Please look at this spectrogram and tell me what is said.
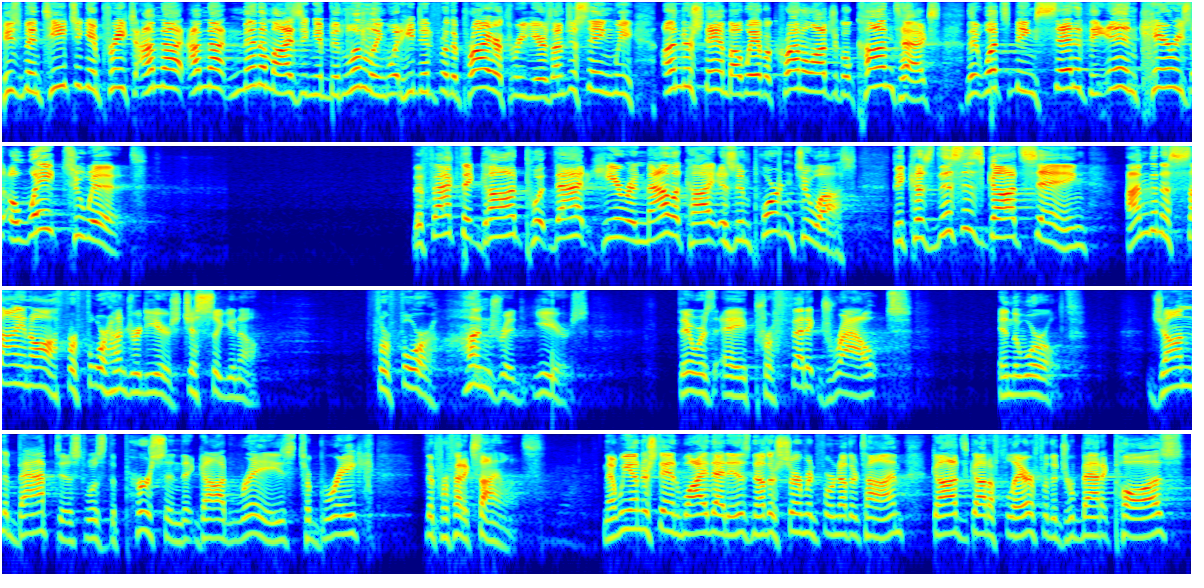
He's been teaching and preaching. I'm not, I'm not minimizing and belittling what he did for the prior three years. I'm just saying we understand by way of a chronological context that what's being said at the end carries a weight to it. The fact that God put that here in Malachi is important to us because this is God saying, I'm going to sign off for 400 years, just so you know. For 400 years. There was a prophetic drought in the world. John the Baptist was the person that God raised to break the prophetic silence. Now, we understand why that is, another sermon for another time. God's got a flair for the dramatic pause.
